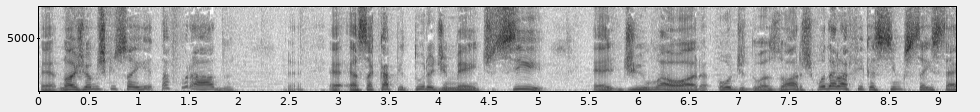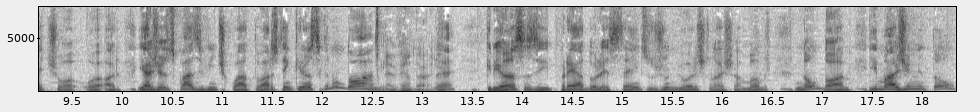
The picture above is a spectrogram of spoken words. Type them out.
é, nós vemos que isso aí está furado. né? É, essa captura de mente, se é de uma hora ou de duas horas, quando ela fica 5, 6, 7 horas, e às vezes quase 24 horas, tem criança que não dorme É verdade. né? Crianças e pré-adolescentes, os juniores que nós chamamos, não dormem. Imagina então,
